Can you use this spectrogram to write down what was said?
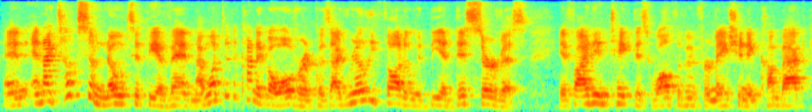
And, and I took some notes at the event, and I wanted to kind of go over it because I really thought it would be a disservice if I didn't take this wealth of information and come back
